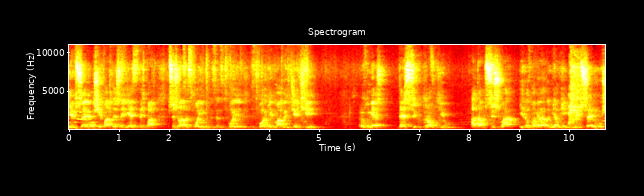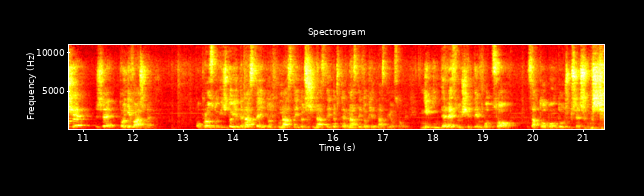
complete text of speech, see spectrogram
Nie przejmuj się, ważne, że jesteś. Patrz, przyszła ze swoim, ze, z, dwoje, z dwojgiem małych dzieci, rozumiesz? Deszczyk kropił, a ta przyszła i rozmawiała do mnie. Ja mówię, nie przejmuj się, że to nieważne. Po prostu idź do 11, do 12, do 13, do 14, do 15 osoby. Nie interesuj się tym, bo co za tobą to już przeszłość.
